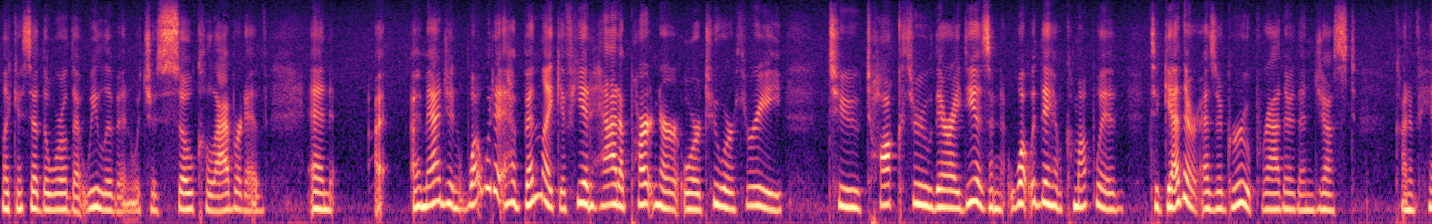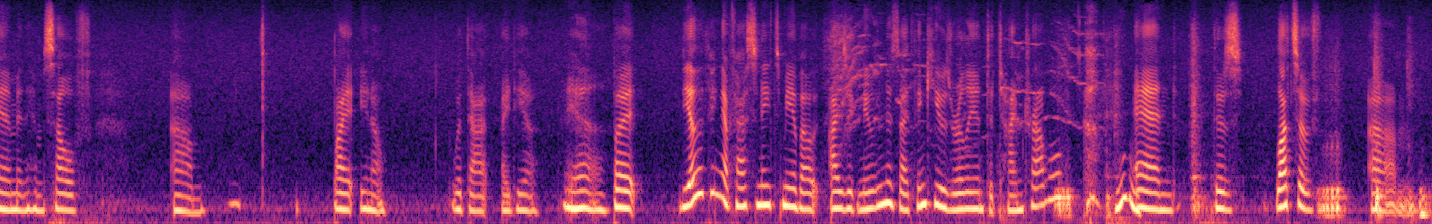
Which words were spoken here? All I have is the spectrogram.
like I said, the world that we live in, which is so collaborative, and I, I imagine what would it have been like if he had had a partner or two or three to talk through their ideas and what would they have come up with together as a group rather than just kind of him and himself um, by you know with that idea Yeah. but the other thing that fascinates me about isaac newton is i think he was really into time travel and there's lots of um,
